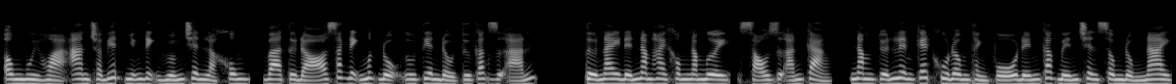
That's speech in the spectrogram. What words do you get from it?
Ông Bùi Hòa An cho biết những định hướng trên là khung, và từ đó xác định mức độ ưu tiên đầu tư các dự án, từ nay đến năm 2050, 6 dự án cảng, 5 tuyến liên kết khu đông thành phố đến các bến trên sông Đồng Nai,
